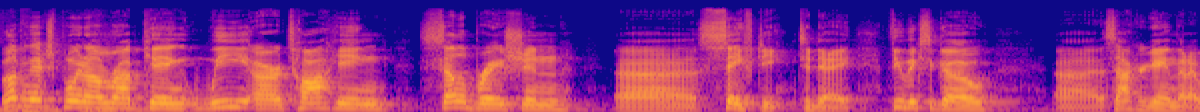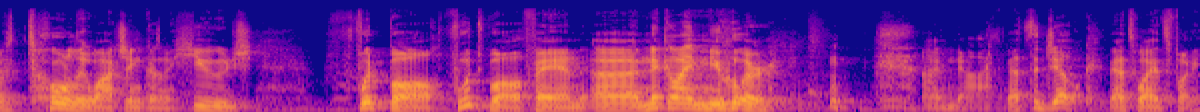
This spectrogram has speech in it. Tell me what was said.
Welcome to Extra Point, I'm Rob King. We are talking celebration uh, safety today. A few weeks ago, uh, a soccer game that I was totally watching because I'm a huge football, football fan, uh, Nikolai Mueller. I'm not. That's the joke. That's why it's funny.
